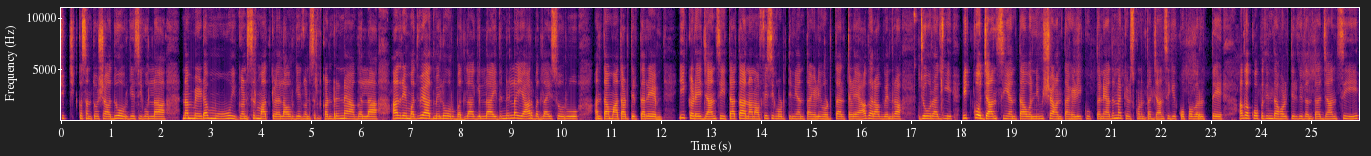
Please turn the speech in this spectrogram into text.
ಚಿಕ್ಕ ಚಿಕ್ಕ ಸಂತೋಷ, ಅದು ಅವ್ರಿಗೆ ಸಿಗೋಲ್ಲ. ನಮ್ಮ ಮೇಡಮ್ಮು ಈ ಗಂಡಸ್ರ ಮಾತು ಕೇಳಲ್ಲ, ಅವ್ರಿಗೆ ಗಂಡಸ್ರನ್ನ ಕಂಡ್ರೇ ಆಗಲ್ಲ. ಆದರೆ ಮದುವೆ ಆದಮೇಲೂ ಅವ್ರು ಬದಲಾಗಿಲ್ಲ, ಇದನ್ನೆಲ್ಲ ಯಾರು ಬದಲಾಯಿಸೋರು ಅಂತ ಮಾತಾಡ್ತಿರ್ತಾರೆ. ಈ ಕಡೆ ಝಾನ್ಸಿ ತಾತ, ನಾನು ಆಫೀಸಿಗೆ ಹೊರಡ್ತೀನಿ ಅಂತ ಹೇಳಿ ಹೊರಡ್ತಾ ಇರ್ತಾಳೆ. ಆಗ ರಾಘವೇಂದ್ರ ಜೋರಾಗಿ, ನಿತ್ಕೋ ಝಾನ್ಸಿ ಅಂತ ಒಂದು ನಿಮಿಷ ಅಂತ ಹೇಳಿ ಕೂಗ್ತಾನೆ. ಅದನ್ನು ಕೇಳಿಸ್ಕೊಂಡಂಥ ಝಾನ್ಸಿಗೆ ಕೋಪ ಬರುತ್ತೆ. ಆಗ ಕೋಪದಿಂದ ಹೊಳ್ತಿರ್ಗಿದಂಥ ಝಾನ್ಸಿ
